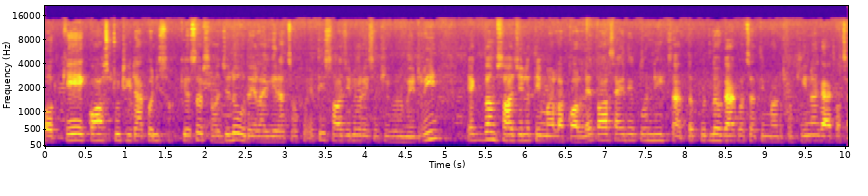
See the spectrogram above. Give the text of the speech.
ओके कस टु ठिटा पनि सक्यो सर सजिलो हुँदै लागिरहेको छ यति सजिलो रहेछ ट्रिगोनोमेट्री एकदम सजिलो तिमीहरूलाई कसले तर्साइदियो कुनै सात त पुत्लो गएको छ तिमीहरूको किन गएको छ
